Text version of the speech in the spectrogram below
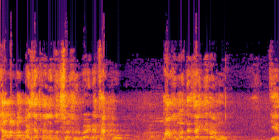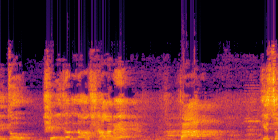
শালাটা পয়সা তাহলে তো শ্বশুর বাড়িতে থাকব, মাঝে মধ্যে যাইতে পারব। কিন্তু সেই জন্য শালারে তার কিছু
